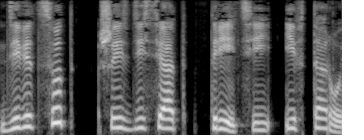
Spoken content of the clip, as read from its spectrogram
963 и 2.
